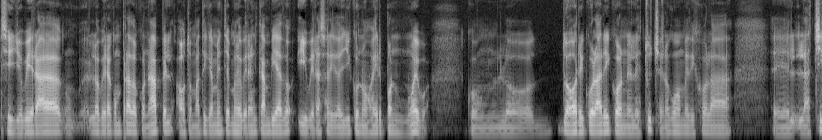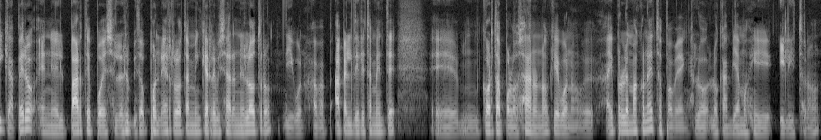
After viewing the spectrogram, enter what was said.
si yo hubiera, lo hubiera comprado con Apple, automáticamente me lo hubieran cambiado y hubiera salido allí con unos AirPods nuevos, con los dos auriculares y con el estuche, ¿no? Como me dijo la, eh, la chica. Pero en el parte, pues se le olvidó ponerlo también que revisar en el otro. Y bueno, Apple directamente eh, corta por lo sano, ¿no? Que bueno, hay problemas con esto, pues venga, lo, cambiamos y, listo, ¿no?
